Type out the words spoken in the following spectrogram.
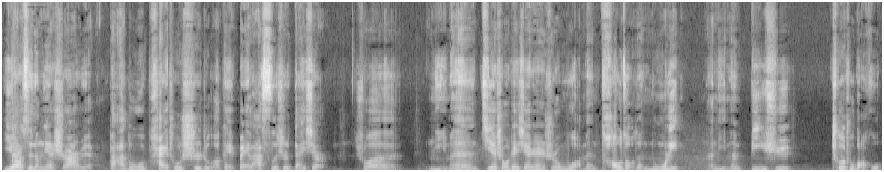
一二四零年十二月，拔都派出使者给贝拉四世带信儿，说：“你们接受这些人是我们逃走的奴隶，啊，你们必须撤出保护，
